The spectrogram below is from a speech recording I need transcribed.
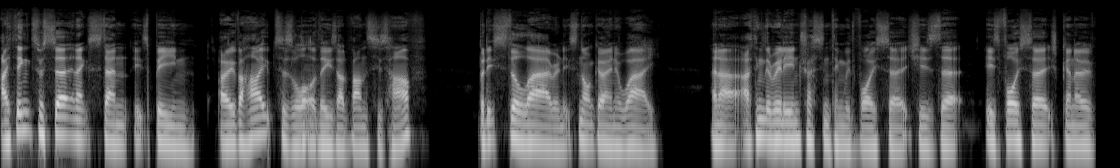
I think to a certain extent, it's been overhyped, as a lot of mm. these advances have, but it's still there and it's not going away. And I, I think the really interesting thing with voice search is that is voice search going to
